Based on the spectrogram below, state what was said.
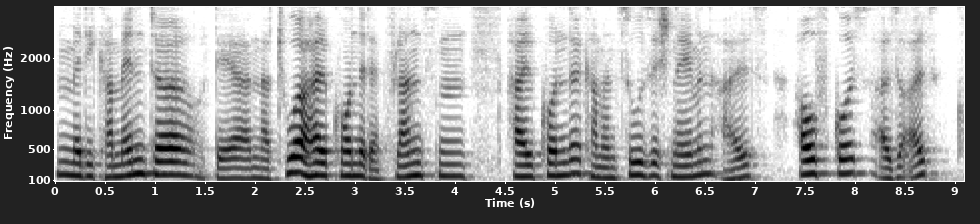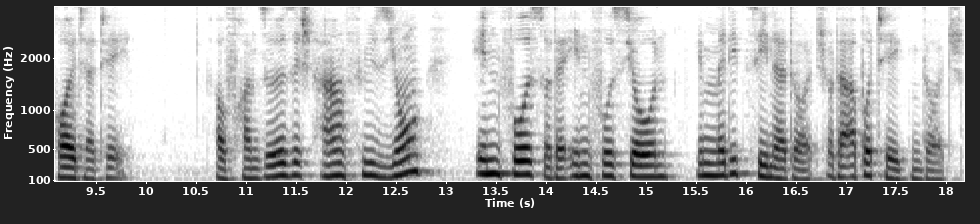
Medikamente der Naturheilkunde, der Pflanzenheilkunde kann man zu sich nehmen als Aufguss, also als Kräutertee. Auf Französisch Infusion, Infus oder Infusion im Medizinerdeutsch oder Apothekendeutsch.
